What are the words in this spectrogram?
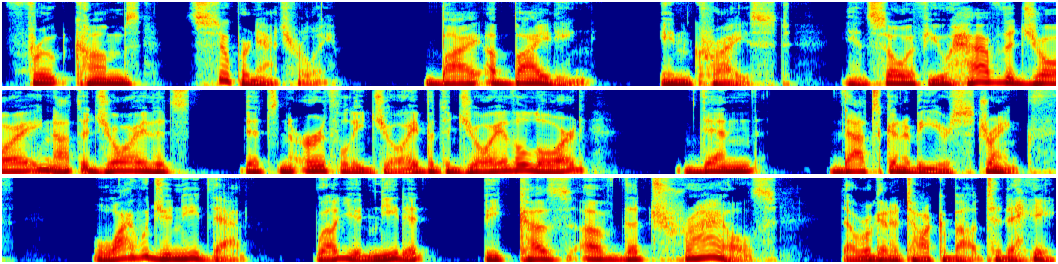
fruit comes supernaturally by abiding in Christ. And so if you have the joy, not the joy that's that's an earthly joy, but the joy of the Lord, then that's going to be your strength. Why would you need that? Well, you need it because of the trials that we're going to talk about today,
